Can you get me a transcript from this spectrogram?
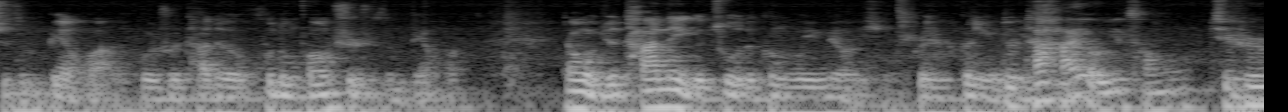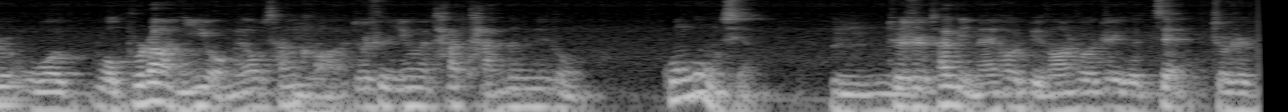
是怎么变化的，或者说它的互动方式是怎么变化的？但我觉得他那个做的更微妙一些，更更有。对，他还有一层，其实我我不知道你有没有参考啊，就是因为他谈的那种公共性，嗯，就是它里面会，比方说这个健，就是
